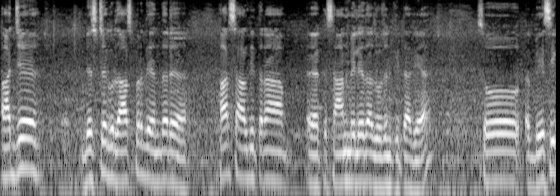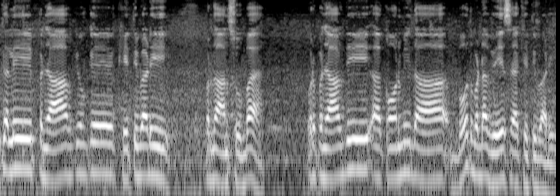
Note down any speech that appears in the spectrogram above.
ਅੱਜ ਡਿਸਟ੍ਰਿਕਟ ਗੁਰਦਾਸਪੁਰ ਦੇ ਅੰਦਰ ਹਰ ਸਾਲ ਦੀ ਤਰ੍ਹਾਂ ਕਿਸਾਨ ਮੇਲੇ ਦਾ ਆਯੋਜਨ ਕੀਤਾ ਗਿਆ। ਸੋ, ਬੇਸਿਕਲੀ ਪੰਜਾਬ ਕਿਉਂਕਿ ਖੇਤੀਬਾੜੀ ਪ੍ਰਧਾਨ ਸੂਬਾ ਹੈ ਔਰ ਪੰਜਾਬ ਦੀ ਇਕਨੋਮੀ ਦਾ ਬਹੁਤ ਵੱਡਾ ਬੇਸ ਹੈ ਖੇਤੀਬਾੜੀ।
